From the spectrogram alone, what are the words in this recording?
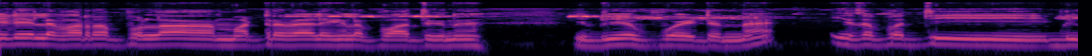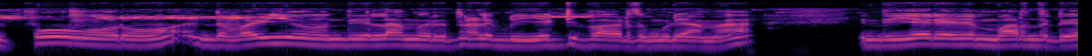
இடையில் வர்றப்போல்லாம் மற்ற வேலைகளை பார்த்துக்கின்னு இப்படியே போயிட்டு இருந்தேன். இதை பற்றி இப்படி போகும் வரும் இந்த வழியும் வந்து இல்லாமல் இருக்கிறதுனால இப்படி எட்டி பார்க்குறதுக்கு முடியாமல் இந்த ஏரியாவே மறந்துட்டு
